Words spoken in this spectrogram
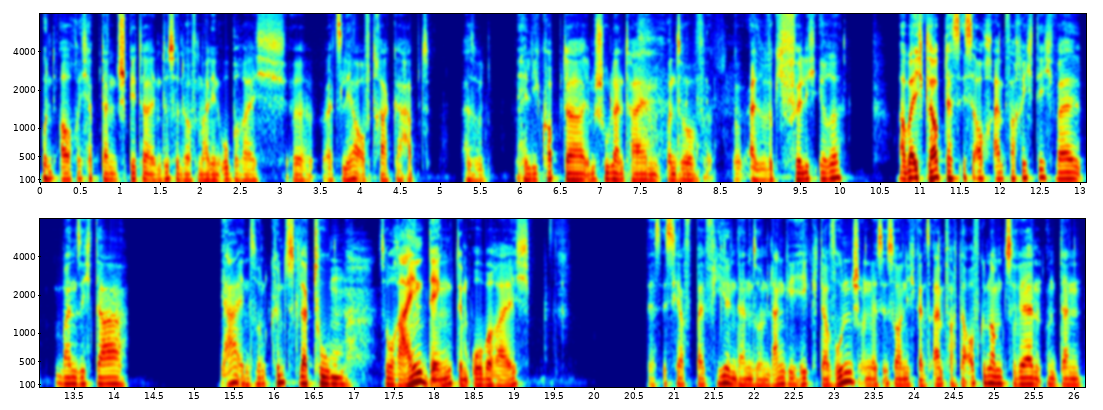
und auch ich habe dann später in Düsseldorf mal den O-Bereich äh, als Lehrauftrag gehabt. Also Helikopter im Schullandheim und so. Also wirklich völlig irre. Aber ich glaube, das ist auch einfach richtig, weil man sich da ja in so ein Künstlertum so reindenkt im O-Bereich das ist ja bei vielen dann so ein lang gehegter Wunsch und es ist auch nicht ganz einfach, da aufgenommen zu werden. Und dann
